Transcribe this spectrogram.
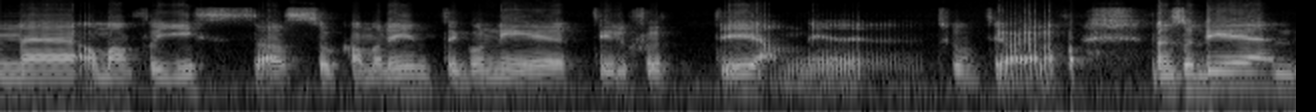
men eh, om man får gissa så kommer det inte gå ner till 70 igen. Tror inte jag i alla fall. Men så det är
